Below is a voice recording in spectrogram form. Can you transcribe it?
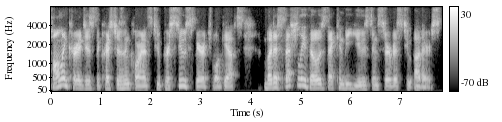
Paul encourages the Christians in Corinth to pursue spiritual gifts but especially those that can be used in service to others.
